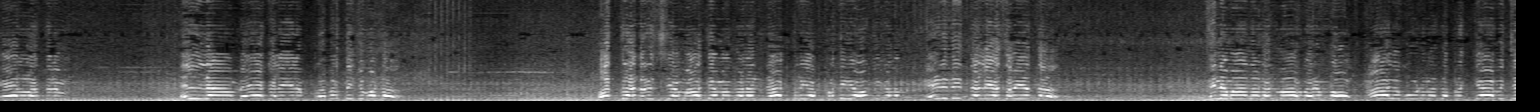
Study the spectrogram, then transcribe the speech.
കേരളത്തിലും എല്ലാ മേഖലയിലും പ്രവർത്തിച്ചുകൊണ്ട് പത്രദൃശ്യ മാധ്യമങ്ങളും രാഷ്ട്രീയ പ്രതിയോഗികളും എഴുതി തള്ളിയ സമയത്ത് സിനിമാ നടന്മാർ വരുമ്പോൾ ആളുകൂടുമെന്ന് പ്രഖ്യാപിച്ച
